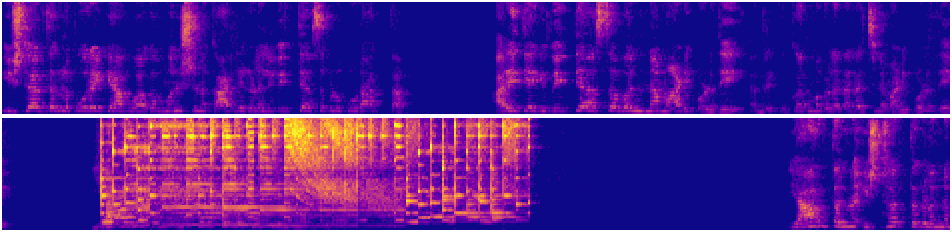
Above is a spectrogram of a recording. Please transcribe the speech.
ಇಷ್ಟಾರ್ಥಗಳ ಪೂರೈಕೆ ಆಗುವಾಗ ಮನುಷ್ಯನ ಕಾರ್ಯಗಳಲ್ಲಿ ವ್ಯತ್ಯಾಸಗಳು ಕೂಡ ಆಗ್ತಾ ಆ ರೀತಿಯಾಗಿ ವ್ಯತ್ಯಾಸವನ್ನ ಮಾಡಿಕೊಳ್ಳದೆ, ಅಂದರೆ ಕುಕರ್ಮಗಳನ್ನು ರಚನೆ ಮಾಡಿಕೊಳ್ಳದೆ, ಯಾರು ತನ್ನ ಇಷ್ಟಾರ್ಥಗಳ ಯಾರು ತನ್ನ ಇಷ್ಟಾರ್ಥಗಳನ್ನು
